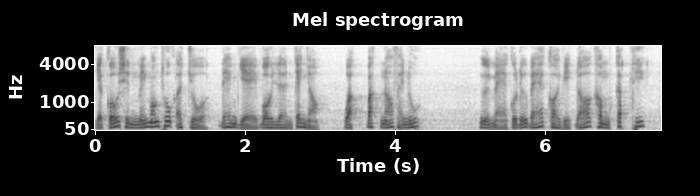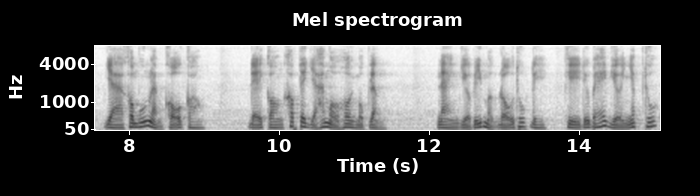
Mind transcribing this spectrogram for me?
Và cố xin mấy món thuốc ở chùa Đem về bôi lên cái nhọt Hoặc bắt nó phải nuốt. Người mẹ của đứa bé coi việc đó không cấp thiết Và không muốn làm khổ con, Để con khóc tới giả mồ hôi một lần. Nàng vừa bí mật đổ thuốc đi, Khi đứa bé vừa nhấp thuốc,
